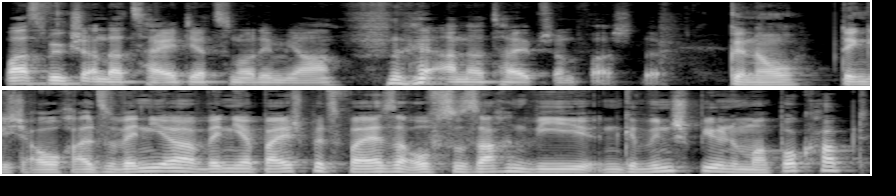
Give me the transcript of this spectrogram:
War es wirklich an der Zeit jetzt noch dem Jahr, anderthalb schon fast. Ne? Genau, denke ich auch. Also wenn ihr, wenn ihr beispielsweise auf so Sachen wie ein Gewinnspiel nochmal Bock habt,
